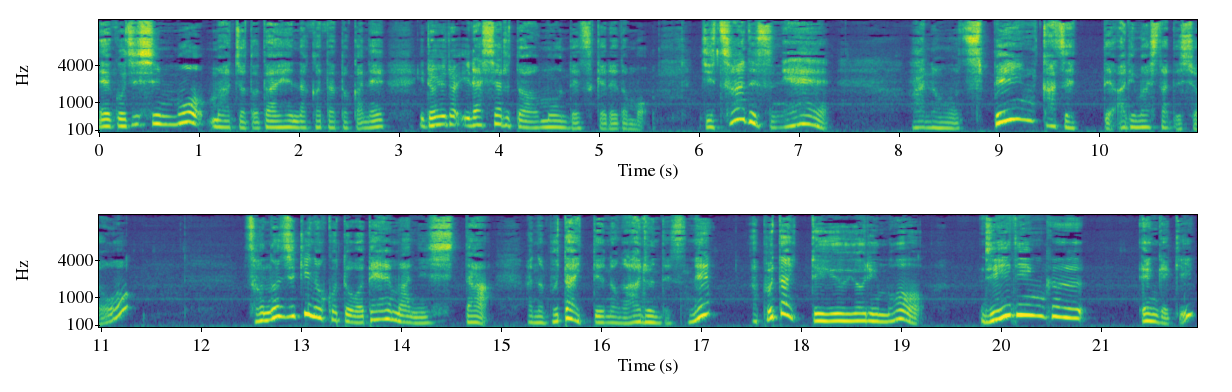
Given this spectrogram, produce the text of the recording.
え、ご自身も、まあちょっと大変な方とかね、いろいろいらっしゃるとは思うんですけれども、実はですね、あの、スペイン風邪っってありましたでしょ？その時期のことをテーマにしたあの舞台っていうのがあるんですね。あ舞台っていうよりもリーディング演劇？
